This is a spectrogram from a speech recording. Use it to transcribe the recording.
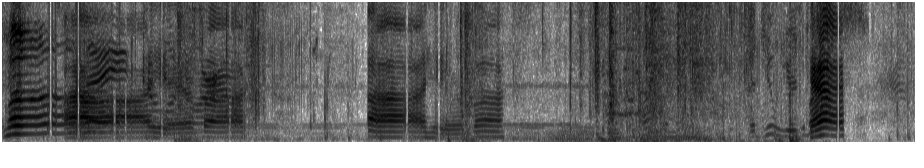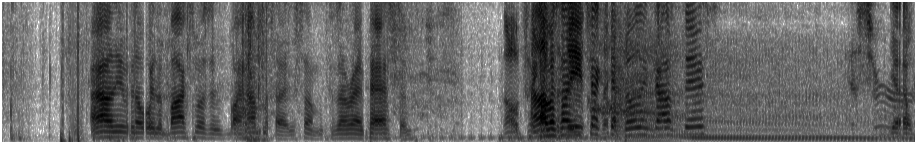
I hear a box. I hear a box. Did you? Here's the box. Cash. I don't even know where the box was. It was by homicide or something because I ran past him. I'll take Oh, it. Homicide, you checked that building downstairs? Yes, sir. Yeah. Okay,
